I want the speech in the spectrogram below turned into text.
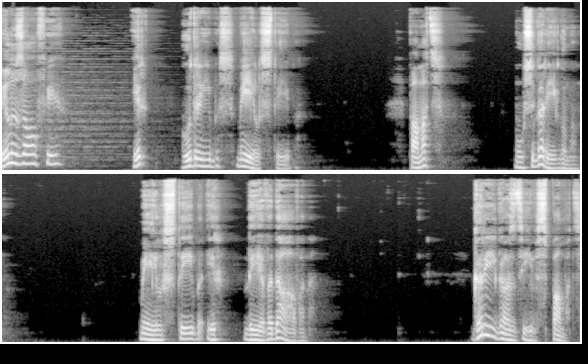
Filozofija ir gudrības mīlestība, pamats mūsu garīgumam. Mīlestība ir dieva dāvana. Garīgās dzīves pamats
